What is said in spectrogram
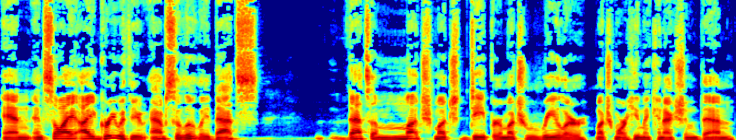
And, and so I, I agree with you. Absolutely. That's, that's a much, much deeper, much realer, much more human connection than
